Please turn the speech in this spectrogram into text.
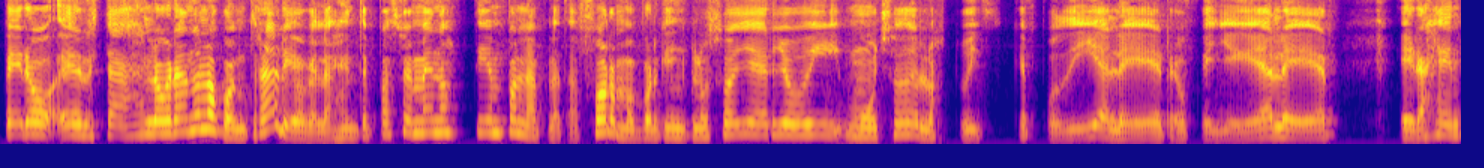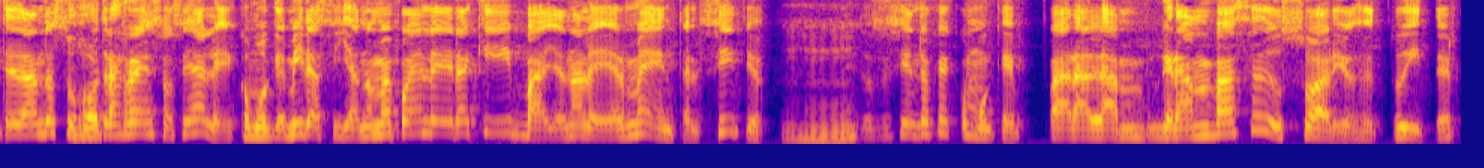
Pero eh, estás logrando lo contrario, que la gente pase menos tiempo en la plataforma, porque incluso ayer yo vi muchos de los tweets que podía leer o que llegué a leer, era gente dando sus otras redes sociales, como que mira, si ya no me pueden leer aquí, vayan a leerme en tal sitio. Entonces siento que como que para la gran base de usuarios de Twitter,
